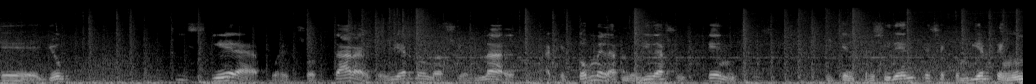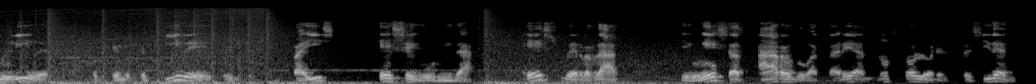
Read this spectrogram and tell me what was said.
Eh, yo quisiera pues, exhortar al gobierno nacional a que tome las medidas urgentes y que el presidente se convierta en un líder, porque lo que pide el país es seguridad. Es verdad que en esa ardua tarea no solo es el presidente,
